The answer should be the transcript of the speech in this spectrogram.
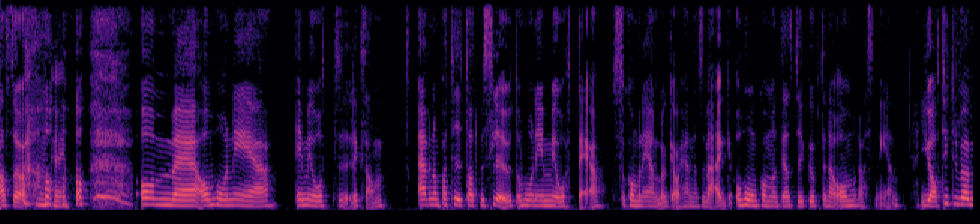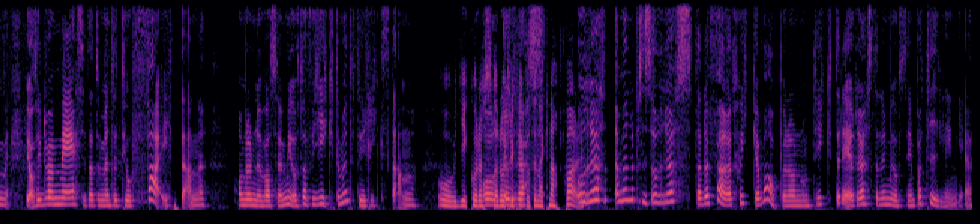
Alltså okay. om, eh, om hon är emot, liksom, även om partiet tar ett beslut, om hon är emot det så kommer det ändå gå hennes väg och hon kommer inte ens dyka upp den här omröstningen. Jag tyckte det var, jag tyckte det var mässigt att de inte tog fighten om de nu var så emot, varför gick de inte till riksdagen? Och gick och röstade och, och tryckte röst, på sina knappar? Och, röst, men precis, och röstade för att skicka vapen om de tyckte det, röstade emot sin partilinje.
